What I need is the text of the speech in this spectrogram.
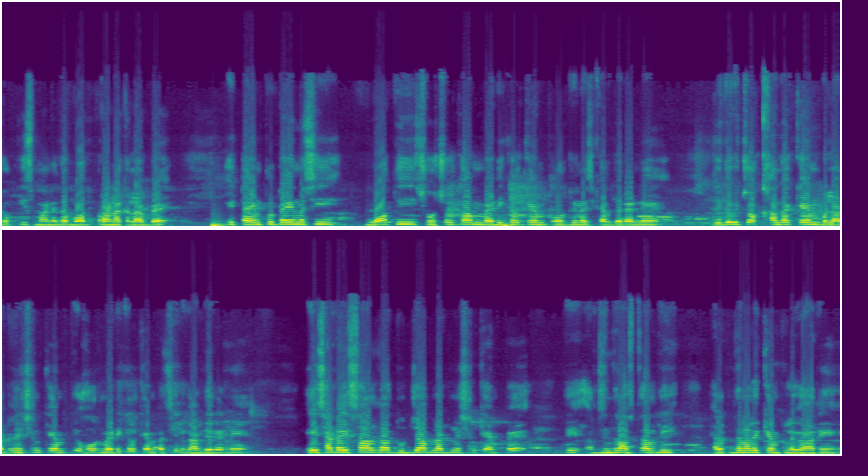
ਜੋ ਕਿ ਸਮਾਨੇ ਦਾ ਬਹੁਤ ਪੁਰਾਣਾ ਕਲੱਬ ਹੈ, ਇਹ ਟਾਈਮ ਟੂ ਟਾਈਮ ਅਸੀਂ ਬਹੁਤ ਹੀ ਸੋਸ਼ਲ ਕੰਮ ਮੈਡੀਕਲ ਕੈਂਪ ਆਰਗੇਨਾਈਜ਼ ਕਰਦੇ ਰਹਿੰਦੇ ਹਾਂ। ਜਿਹਦੇ ਵਿੱਚ ਅੱਖਾਂ ਦਾ ਕੈਂਪ ਬਲੱਡ ਡੋਨੇਸ਼ਨ ਕੈਂਪ ਤੇ ਹੋਰ ਮੈਡੀਕਲ ਕੈਂਪ ਅਸੀਂ ਲਗਾਉਂਦੇ ਰਹਿੰਦੇ ਹਾਂ। ਇਹ ਸਾਡਾ ਇਸ ਸਾਲ ਦਾ ਦੂਜਾ ਬਲੱਡ ਡੋਨੇਸ਼ਨ ਕੈਂਪ ਹੈ ਤੇ ਅਰਜਿੰਦਰਾ ਹਸਪਤਾਲ ਦੀ ਹੈਲਪ ਦੇ ਨਾਲ ਇਹ ਕੈਂਪ ਲਗਾ ਰਹੇ ਹਾਂ।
